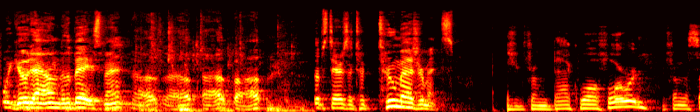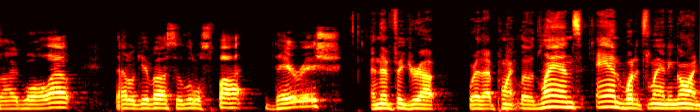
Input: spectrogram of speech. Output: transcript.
We go down to the basement, up, up, up, up. Upstairs, I took two measurements. Measured from the back wall forward, from the side wall out. That'll give us a little spot there-ish, and then figure out where that point load lands and what it's landing on.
